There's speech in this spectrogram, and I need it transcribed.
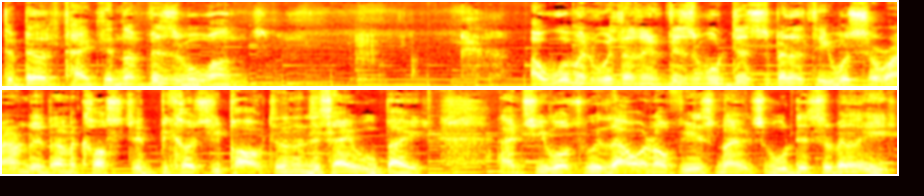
debilitating than visible ones a woman with an invisible disability was surrounded and accosted because she parked in a disabled bay and she was without an obvious noticeable disability.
